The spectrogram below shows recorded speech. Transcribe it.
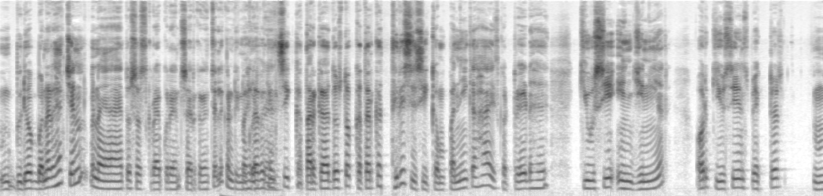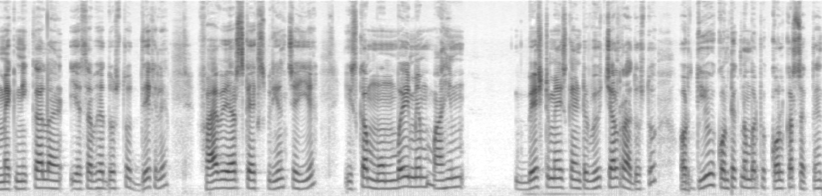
वीडियो बने रहे चैनल पर नया है तो सब्सक्राइब करें शेयर करें। चलिए कंटिन्यू पहला वैकेंसी कतर का है दोस्तों। कतर का थ्री सी सी कंपनी का है। इसका ट्रेड है क्यूसी इंजीनियर और क्यूसी इंस्पेक्टर मैकेनिकल ये सब है दोस्तों, देख लें। फाइव इयर्स का एक्सपीरियंस चाहिए। इसका मुंबई में माहिम बेस्ट में इसका इंटरव्यू चल रहा है दोस्तों। और दियो कॉन्टैक्ट नंबर पर कॉल कर सकते हैं।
